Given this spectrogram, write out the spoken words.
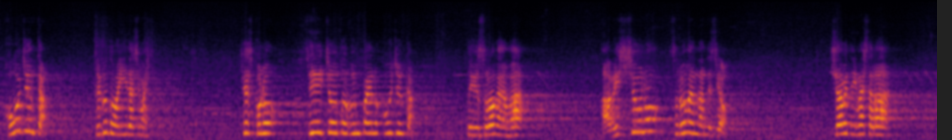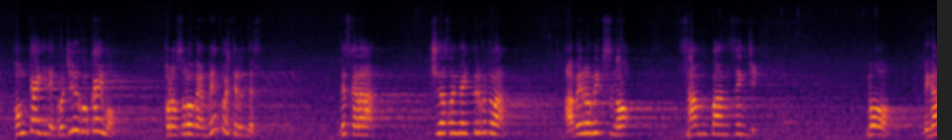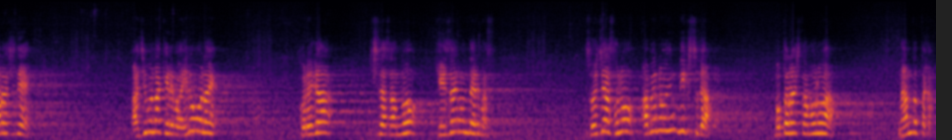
好循環ということを言い出しました。しかし、この成長と分配の好循環というスローガンは、安倍首相のスローガンなんですよ。調べてみましたら、本会議で55回もこのスローガン連呼してるんです。ですから、岸田さんが言ってることは、アベノミクスの3番戦時、もう出がらしで、味もなければ色もない、これが岸田さんの経済論であります。それじゃあそのアベノミクスがもたらしたものは何だったか。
